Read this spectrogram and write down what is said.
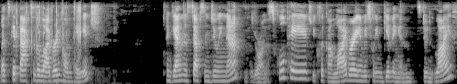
let's get back to the library homepage. Again, the steps in doing that, you're on the school page, you click on library in between giving and student life.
